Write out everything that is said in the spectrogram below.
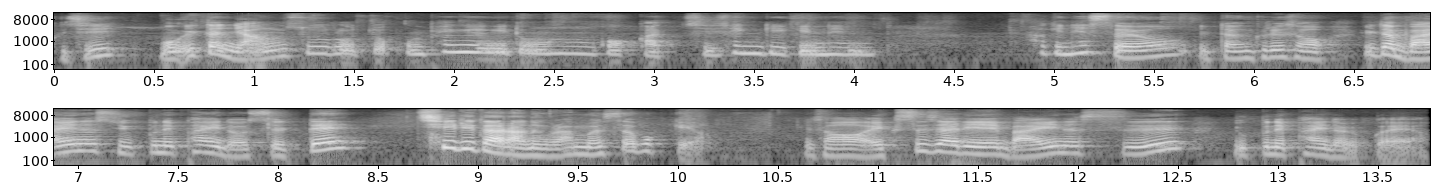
그지? 뭐 일단 양수로 조금 평행이동한 것 같이 생기긴 했, 하긴 했어요. 일단 그래서 일단 마이너스 6분의 파이 넣었을 때 7이다라는 걸 한번 써볼게요. 그래서 x 자리에 마이너스 6분의 파이 넣을 거예요.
